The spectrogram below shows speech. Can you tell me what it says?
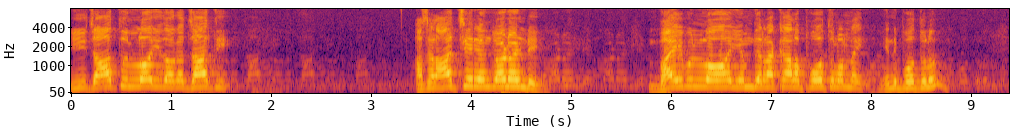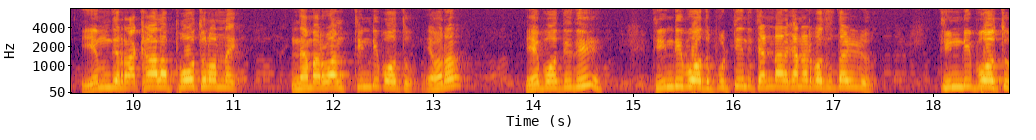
ఈ జాతుల్లో ఇది ఒక జాతి. అసలు ఆశ్చర్యం చూడండి. బైబిల్లో ఎనిమిది రకాల పోతులు ఉన్నాయి ఎన్ని పోతులు? ఎనిమిది రకాల పోతులు ఉన్నాయి నెంబర్ వన్ తిండిపోతు ఎవరు? ఏ పోతు ఇది? తిండిపోతు పుట్టింది తినడానికి అన్నట్టు బతుకుతాడు తిండిపోతు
